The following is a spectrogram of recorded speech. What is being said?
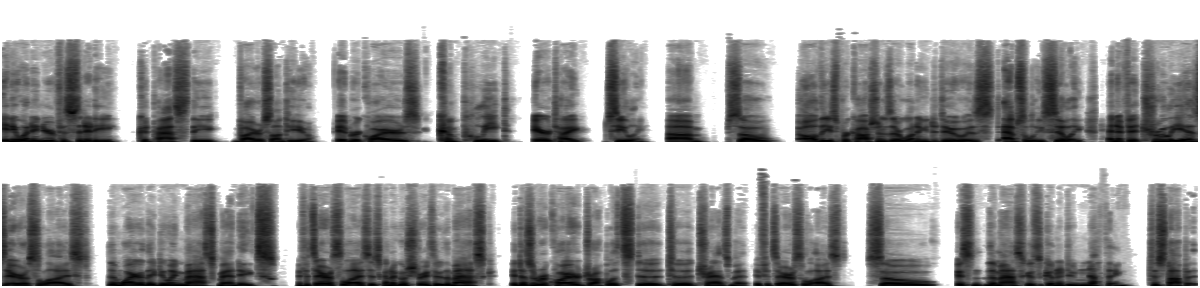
anyone in your vicinity could pass the virus onto you. It requires complete airtight sealing. Um, so all these precautions they're wanting to do is absolutely silly. And if it truly is aerosolized, then why are they doing mask mandates? If it's aerosolized, it's going to go straight through the mask. It doesn't require droplets to to transmit if it's aerosolized. So it's the mask is going to do nothing to stop it,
